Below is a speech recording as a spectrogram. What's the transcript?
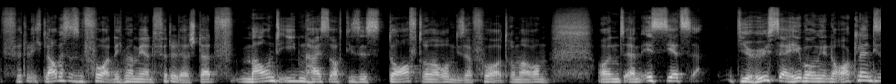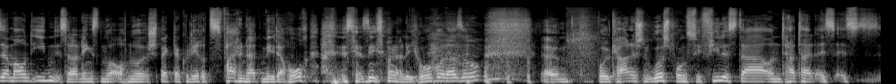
Viertel, ich glaube, es ist ein Vorort, nicht mal mehr ein Viertel der Stadt. Mount Eden heißt auch dieses Dorf drumherum, dieser Vorort drumherum. Und ähm, ist jetzt die höchste Erhebung in Auckland, dieser Mount Eden, ist allerdings nur auch nur spektakuläre 200 Meter hoch. ist jetzt nicht sonderlich hoch oder so. ähm, vulkanischen Ursprungs, wie viel ist da und hat halt, es, es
